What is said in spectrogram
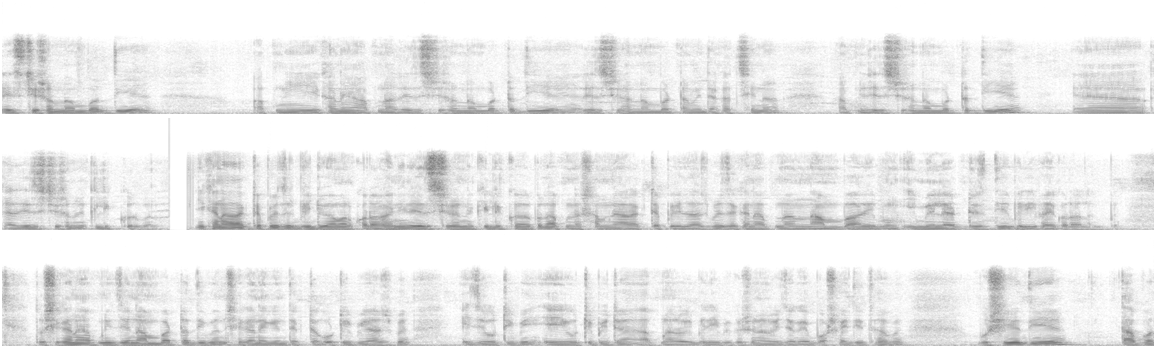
রেজিস্ট্রেশন নাম্বার দিয়ে আপনি এখানে আপনার রেজিস্ট্রেশন নাম্বারটা দিয়ে রেজিস্ট্রেশন নাম্বারটা আমি দেখাচ্ছি না। আপনি রেজিস্ট্রেশন নাম্বারটা দিয়ে রেজিস্ট্রেশনে ক্লিক করবেন। এখানে আর একটা পেজের ভিডিও আমার করা হয়নি। রেজিস্ট্রেশনে ক্লিক করার পর আপনার সামনে আর একটা পেজ আসবে, যেখানে আপনার নাম্বার এবং ইমেল অ্যাড্রেস দিয়ে ভেরিফাই করা লাগবে। তো সেখানে আপনি যে নাম্বারটা দিবেন, সেখানে কিন্তু একটা ওটিপি আসবে। এই যে ওটিপি এই ওটিপিটা আপনার ওই ভেরিফিকেশনের ওই জায়গায় বসাই দিতে হবে। বসিয়ে দিয়ে তারপর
